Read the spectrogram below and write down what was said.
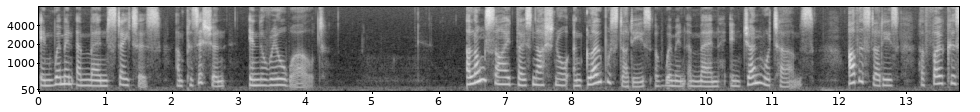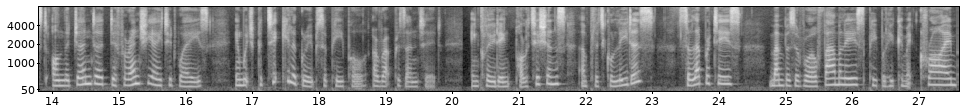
in women and men's status and position in the real world. Alongside those national and global studies of women and men in general terms, other studies have focused on the gender differentiated ways in which particular groups of people are represented, including politicians and political leaders, celebrities, members of royal families, people who commit crime,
